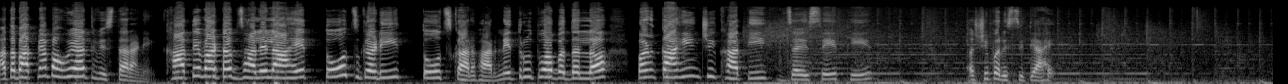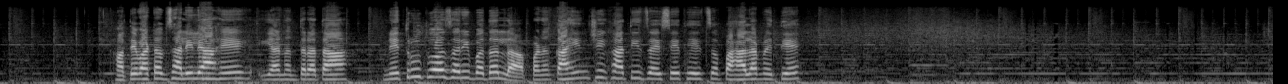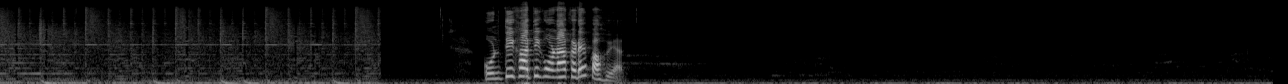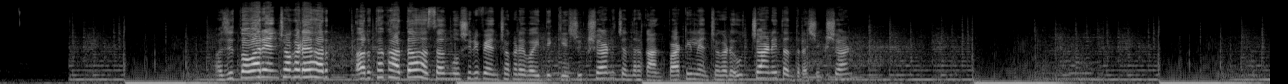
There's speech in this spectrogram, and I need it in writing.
आता बातम्या पाहूयात विस्ताराने. खाते वाटप झालेला आहे तोच गडी तोच कारभार. नेतृत्व बदललं पण काहींची खाती जैसे थे अशी परिस्थिती आहे. खाते वाटप झालेले आहे यानंतर आता नेतृत्व जरी बदललं पण काहींची खाती जैसे थेच पाहायला मिळते कोणती खाती कोणाकडे पाहूयात? अजित पवार यांच्याकडे अर्थ खातं हसन मुश्रीफ यांच्याकडे वैद्यकीय शिक्षण चंद्रकांत पाटील यांच्याकडे उच्च आणि तंत्र शिक्षण.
